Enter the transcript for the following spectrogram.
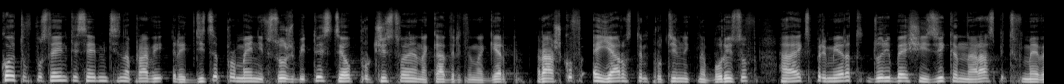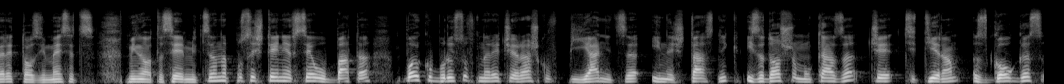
който в последните седмици направи редица промени в службите с цел прочистване на кадрите на ГЕРБ. Рашков е яростен противник на Борисов, а екс-премьерът дори беше извикан на разпит в МВР този месец. Миналата седмица на посещение в село Бата Бойко Борисов нарече Рашков пияница и нещастник и задочно му каза, че, цитирам, с голгъс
